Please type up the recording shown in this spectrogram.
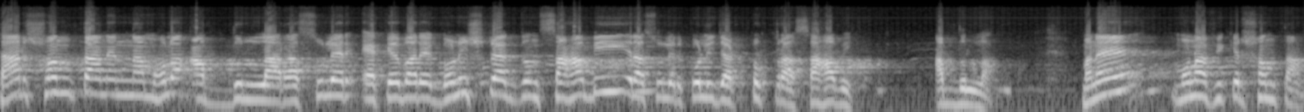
তার সন্তানের নাম হলো আব্দুল্লাহ, রাসুলের একেবারে ঘনিষ্ঠ একজন সাহাবি, রাসুলের কলিজার টুকরা সাহাবি আব্দুল্লাহ। মানে মোনাফিকের সন্তান।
